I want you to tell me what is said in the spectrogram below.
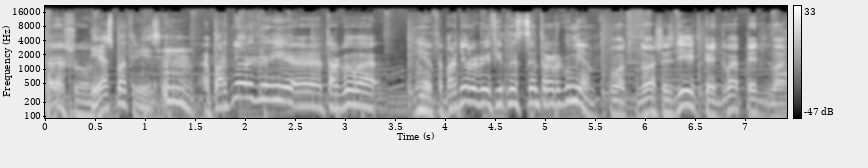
Хорошо. и осмотреть. А партнер игры э, торгово... Нет, а партнер игры фитнес-центр «Аргумент». Вот, 269-5252.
